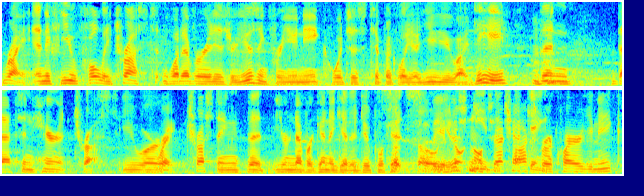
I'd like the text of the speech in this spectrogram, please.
Right, and if you fully trust whatever it is you're using for unique, which is typically a UUID, Mm-hmm. then that's inherent trust. You are Right. trusting that you're never going to get a duplicate, so, so the you don't additional the checkbox for acquire unique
